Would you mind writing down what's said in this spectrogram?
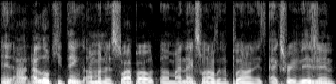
And I, I low key think I'm gonna swap out uh, my next one. I was gonna put on is X-ray vision,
